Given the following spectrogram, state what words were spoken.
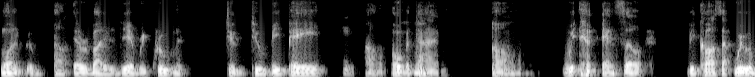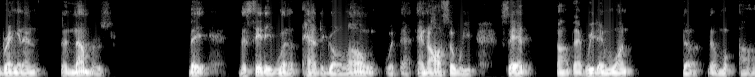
wanted uh, everybody to do recruitment to to be paid uh, overtime. Um, we and so because we were bringing in the numbers, they the city went had to go along with that. And also we said uh, that we didn't want the the uh,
